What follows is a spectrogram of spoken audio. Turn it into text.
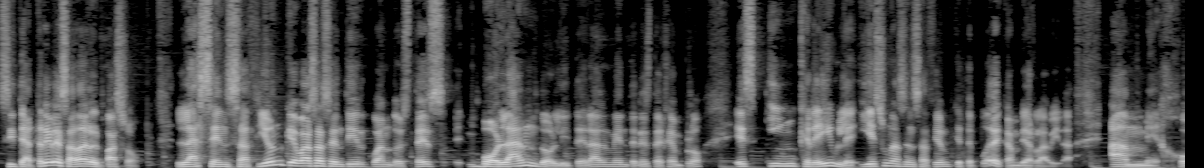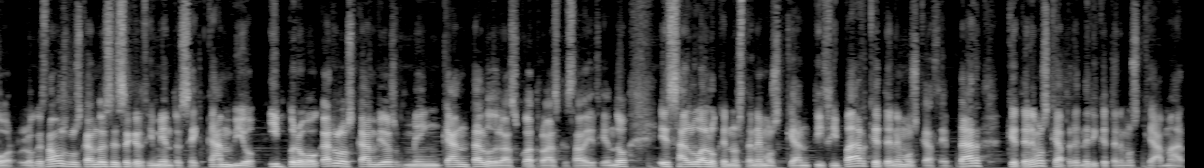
si te atreves a dar el paso, la sensación que vas a sentir cuando estés volando literalmente en este ejemplo es increíble y es una sensación que te puede cambiar la vida a mejor. Lo que estamos buscando es ese crecimiento, ese cambio y provocar los cambios. Me encanta lo de las cuatro A's que estaba diciendo, es algo a lo que nos tenemos que anticipar, que tenemos que aceptar, que tenemos que aprender y que tenemos que amar.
